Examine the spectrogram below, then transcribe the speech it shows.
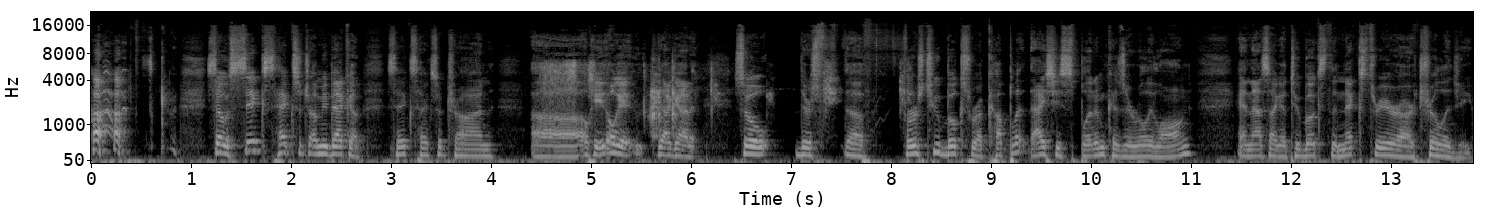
so six hexatron. Let me back up. Six hexatron. Uh, okay, okay, I got it. So there's the first two books were a couplet. I actually split them because they're really long, and that's like a two books. The next three are our trilogy,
